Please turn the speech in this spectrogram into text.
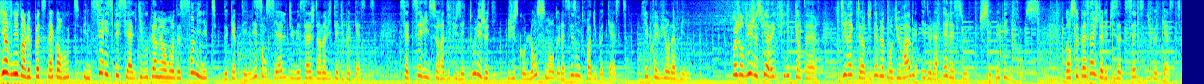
Bienvenue dans le Pod Snack en route, une série spéciale qui vous permet en moins de 5 minutes de capter l'essentiel du message d'un invité du podcast. Cette série sera diffusée tous les jeudis jusqu'au lancement de la saison 3 du podcast qui est prévu en avril. Aujourd'hui, je suis avec Philippe Quinter, directeur du développement durable et de la RSE chez BPI France. Dans ce passage de l'épisode 7 du podcast,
